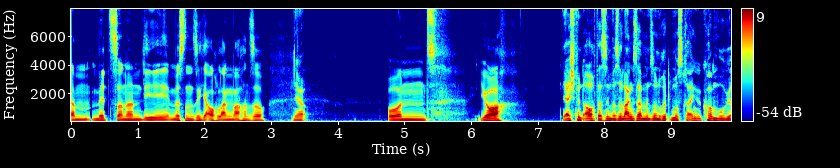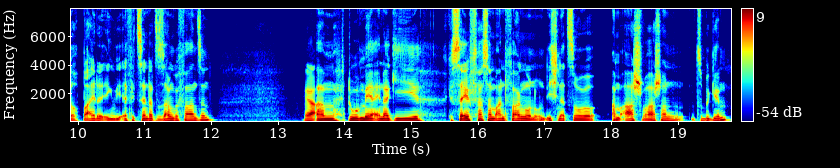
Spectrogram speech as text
ähm, mit, sondern die müssen sich auch lang machen. so. Ja. Und ja, Ja, ich finde auch, da sind wir so langsam in so einen Rhythmus reingekommen, wo wir auch beide irgendwie effizienter zusammengefahren sind. ja, Ähm, du mehr Energie gesaved hast am Anfang und, und ich nicht so am Arsch war schon zu Beginn.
